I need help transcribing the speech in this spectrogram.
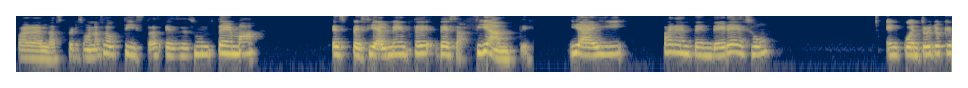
para las personas autistas, ese es un tema especialmente desafiante. Y ahí, para entender eso, encuentro yo que,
